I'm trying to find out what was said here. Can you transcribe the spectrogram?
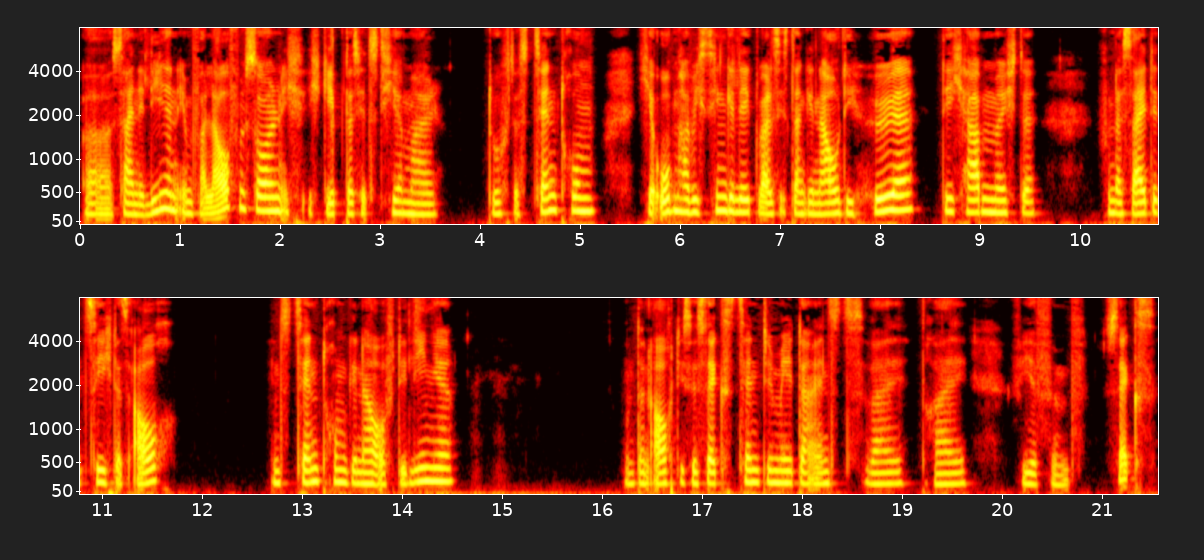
äh, seine Linien eben verlaufen sollen. Ich, ich gebe das jetzt hier mal durch das Zentrum. Hier oben habe ich es hingelegt, weil es ist dann genau die Höhe, die ich haben möchte. Von der Seite ziehe ich das auch ins Zentrum, genau auf die Linie. Und dann auch diese 6 Zentimeter, 1, 2, 3, 4, 5, 6.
